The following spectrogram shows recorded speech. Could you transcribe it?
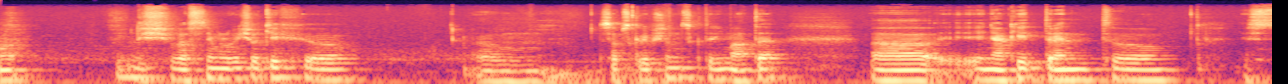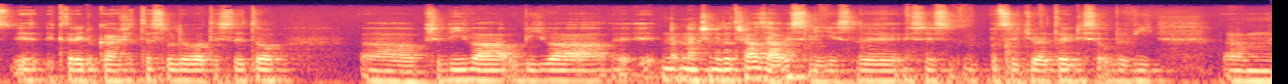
Uh, když vlastně mluvíš o těch uh, um, subscriptions, který máte, uh, je nějaký trend, uh, který dokážete sledovat, jestli to uh, přibývá, ubývá, na, čem je to třeba závislý, jestli, jestli pocitujete, když se objeví um,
